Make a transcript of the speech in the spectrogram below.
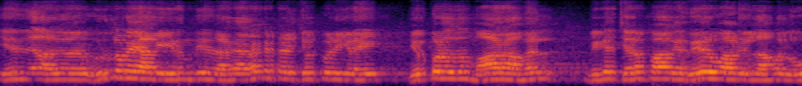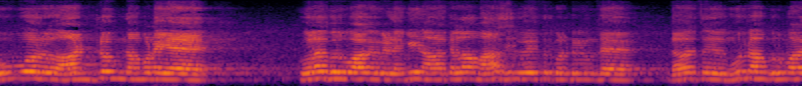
இந்த- உறுதுணையாக இருந்து இந்த அறக்கட்டளை சொற்பொழிகளை எப்பொழுதும் மாறாமல் மிக சிறப்பாக வேறுபாடு இல்லாமல் ஒவ்வொரு ஆண்டும் நம்முடைய குலகுருவாக விளங்கி நமக்கெல்லாம் ஆசீர்வதித்துக் கொண்டிருந்த தவத்து மூன்றாம் குருமக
